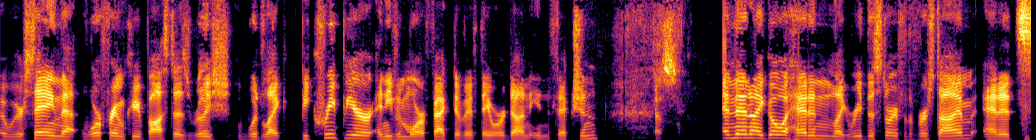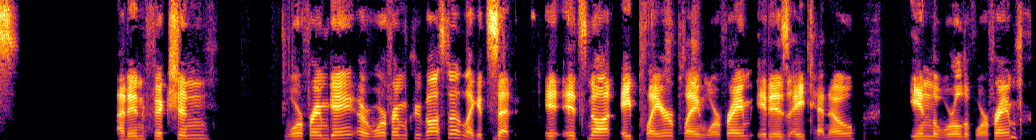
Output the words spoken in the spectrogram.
uh, we were saying that Warframe creepypastas really sh- would like be creepier and even more effective if they were done in fiction. Yes. And then I go ahead and like read this story for the first time, and it's an in fiction Warframe game or Warframe creepypasta. Like it's set. It, it's not a player playing Warframe. It is a Tenno in the world of Warframe.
